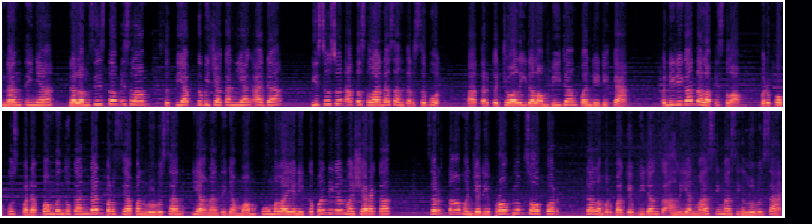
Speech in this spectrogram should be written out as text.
Nantinya, dalam sistem Islam, setiap kebijakan yang ada disusun atas landasan tersebut, tak terkecuali dalam bidang pendidikan. Pendidikan dalam Islam berfokus pada pembentukan dan persiapan lulusan yang nantinya mampu melayani kepentingan masyarakat serta menjadi problem solver dalam berbagai bidang keahlian masing-masing lulusan.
